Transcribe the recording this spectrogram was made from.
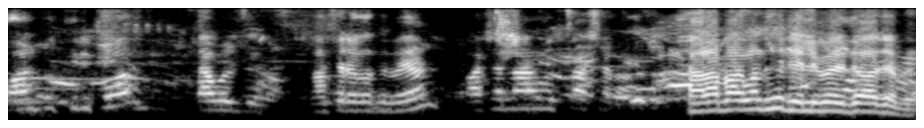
one two three four double zero বাসাটা কত ভাইয়া বাসার নাম হচ্ছে সারা বাংলাদেশে ডেলিভারি দেওয়া যাবে।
